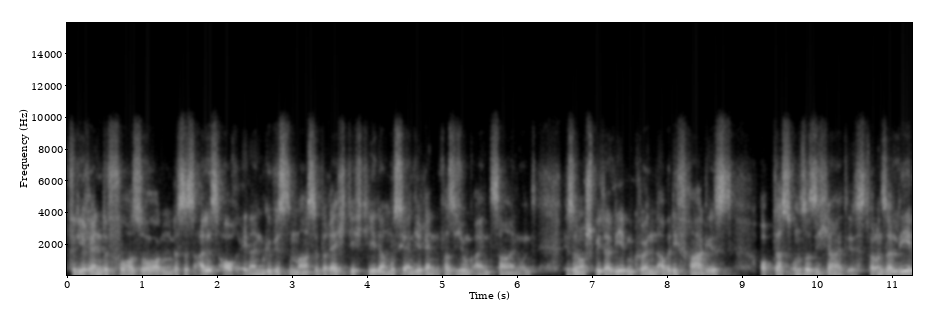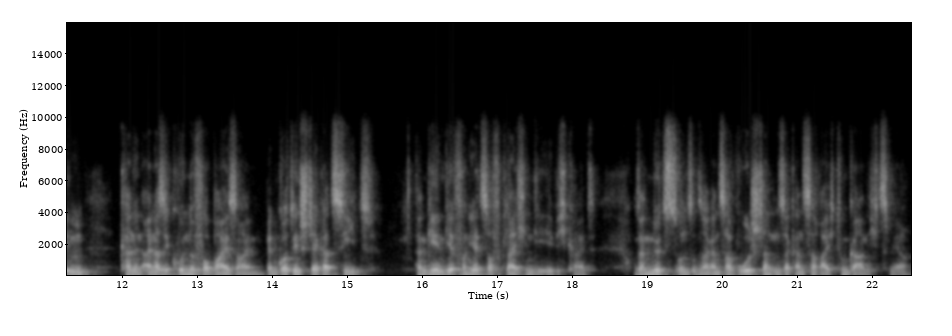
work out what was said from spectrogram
für die Rente vorsorgen. Das ist alles auch in einem gewissen Maße berechtigt. Jeder muss ja in die Rentenversicherung einzahlen und wir sollen auch später leben können. Aber die Frage ist, ob das unsere Sicherheit ist, weil unser Leben kann in einer Sekunde vorbei sein. Wenn Gott den Stecker zieht, dann gehen wir von jetzt auf gleich in die Ewigkeit. Und dann nützt uns unser ganzer Wohlstand, unser ganzer Reichtum gar nichts mehr.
